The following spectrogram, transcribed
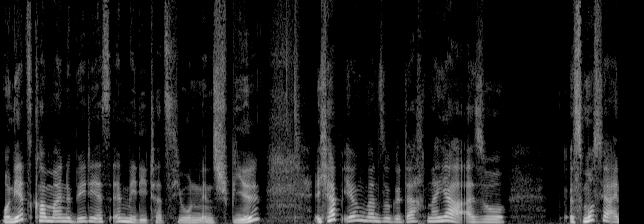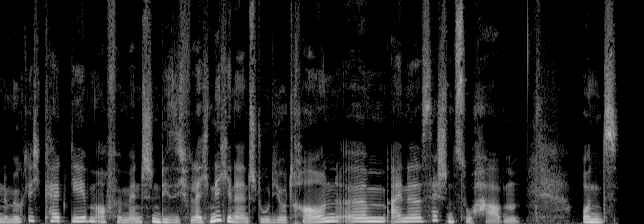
Und jetzt kommen meine BDSM-Meditationen ins Spiel. Ich habe irgendwann so gedacht, naja, also es muss ja eine Möglichkeit geben, auch für Menschen, die sich vielleicht nicht in ein Studio trauen, ähm, eine Session zu haben. Und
